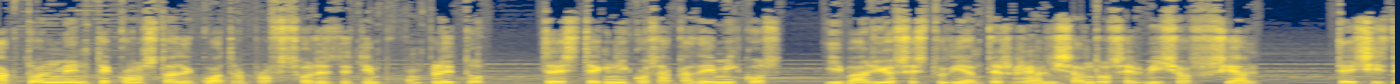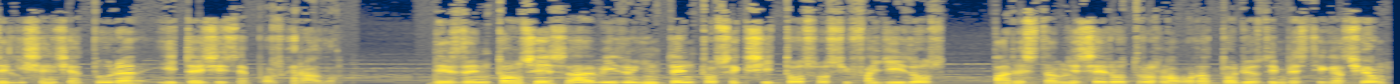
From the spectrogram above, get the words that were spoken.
Actualmente consta de cuatro profesores de tiempo completo, tres técnicos académicos y varios estudiantes realizando servicio social, tesis de licenciatura y tesis de posgrado. Desde entonces ha habido intentos exitosos y fallidos para establecer otros laboratorios de investigación.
